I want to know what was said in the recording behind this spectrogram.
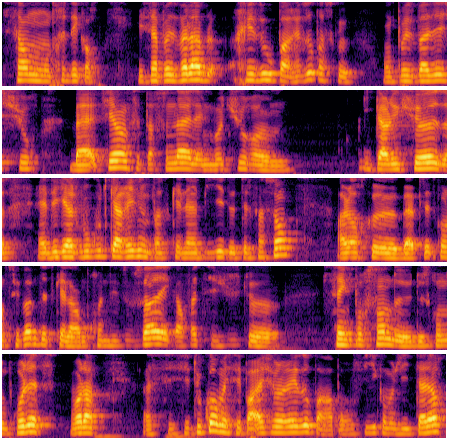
sans nous montrer le décor. Et ça peut être valable réseau ou par réseau parce que on peut se baser sur, bah tiens, cette personne-là, elle a une voiture euh, hyper luxueuse, elle dégage beaucoup de charisme parce qu'elle est habillée de telle façon, alors que bah, peut-être qu'on le sait pas, peut-être qu'elle a emprunté tout ça et qu'en fait c'est juste 5% euh, de, ce qu'on nous projette. Voilà. Euh, c'est tout court, mais c'est pareil sur le réseau par rapport au physique, comme je dit tout à l'heure.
